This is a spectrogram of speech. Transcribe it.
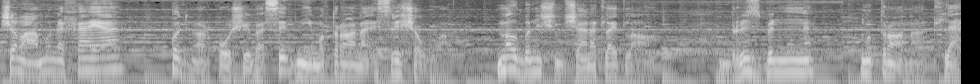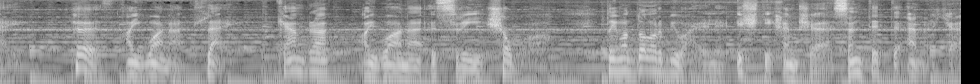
شمع منخايا قدنا ربوشي بسدني مطرانا إسري شوا ملبن شمشانة لايطلا بريسبن مطرانا تلاي. بيرث أيوانا تلاي كامبرا أيوانا اسري شوا قيمة دولار بيوعيلة اشتي خمسة سنتة أمريكا.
